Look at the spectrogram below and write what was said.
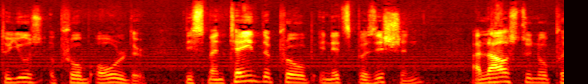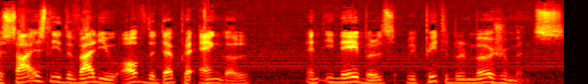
to use a probe holder. This maintains the probe in its position, allows to know precisely the value of the Doppler angle, and enables repeatable measurements.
